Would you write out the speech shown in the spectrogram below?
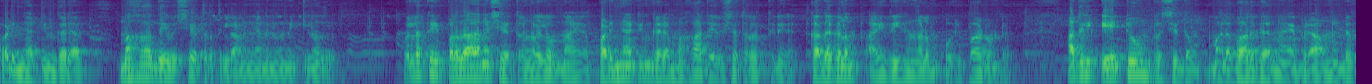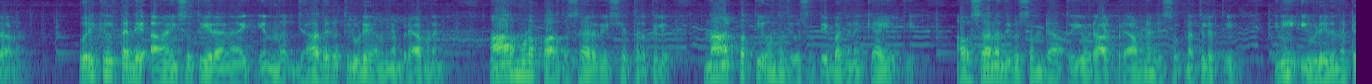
പടിഞ്ഞാറ്റിൻകര മഹാദേവ ക്ഷേത്രത്തിലാണ് ഞാൻ ഇന്ന് നിൽക്കുന്നത്. കൊല്ലത്തെ പ്രധാന ക്ഷേത്രങ്ങളിൽ ഒന്നായ പടിഞ്ഞാറ്റിൻകര മഹാദേവ ക്ഷേത്രത്തിന് കഥകളും ഐതിഹ്യങ്ങളും ഒരുപാടുണ്ട്. അതിൽ ഏറ്റവും പ്രസിദ്ധം മലബാറുകാരനായ ബ്രാഹ്മണന്റേതാണ് ഒരിക്കൽ തന്റെ ആയുസ് തീരാനായി എന്ന് ജാതകത്തിലൂടെ അറിഞ്ഞ ബ്രാഹ്മണൻ ആറന്മുള പാർത്ഥസാരഥി ക്ഷേത്രത്തിൽ നാൽപ്പത്തി ഒന്ന് ദിവസത്തെ ഭജനയ്ക്കായി എത്തി. അവസാന ദിവസം രാത്രി ഒരാൾ ബ്രാഹ്മണന്റെ സ്വപ്നത്തിലെത്തി. ഇനി ഇവിടെ ഇരുന്നിട്ട്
